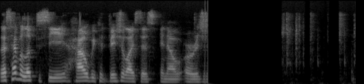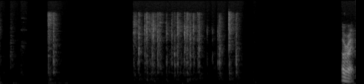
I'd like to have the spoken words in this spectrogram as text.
let's have a look to see how we could visualize this in our original. All right,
